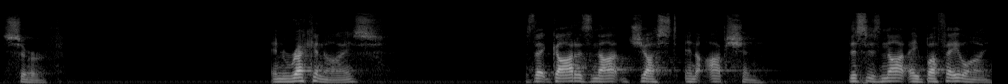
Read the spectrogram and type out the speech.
serve? And recognize is that God is not just an option. This is not a buffet line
